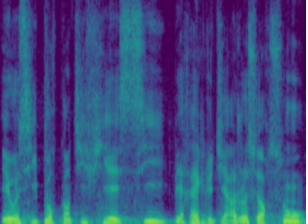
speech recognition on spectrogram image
et aussi pour quantifier si les règles du tirage au sort sont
